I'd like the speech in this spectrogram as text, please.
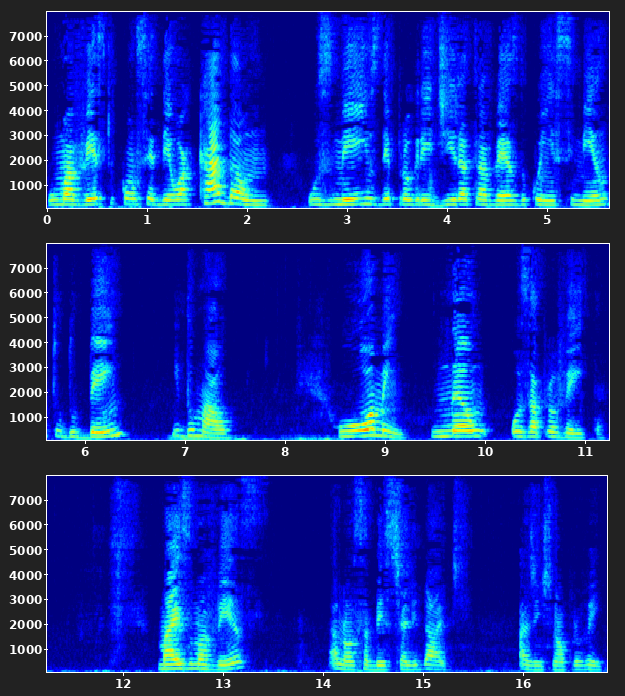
uma vez que concedeu a cada um os meios de progredir através do conhecimento do bem e do mal. O homem não os aproveita. Mais uma vez, a nossa bestialidade. A gente não aproveita.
